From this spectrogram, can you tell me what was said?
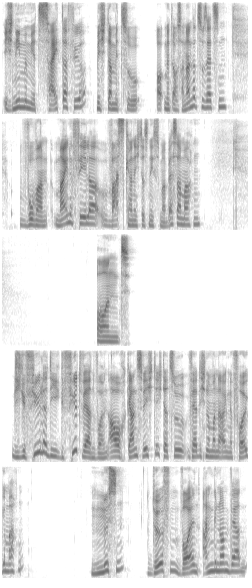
ich nehme mir Zeit dafür, mich damit zu, mit auseinanderzusetzen wo waren meine Fehler, was kann ich das nächste Mal besser machen. Und die Gefühle, die geführt werden wollen, auch ganz wichtig. Dazu werde ich nochmal eine eigene Folge machen. Müssen, dürfen, wollen angenommen werden.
